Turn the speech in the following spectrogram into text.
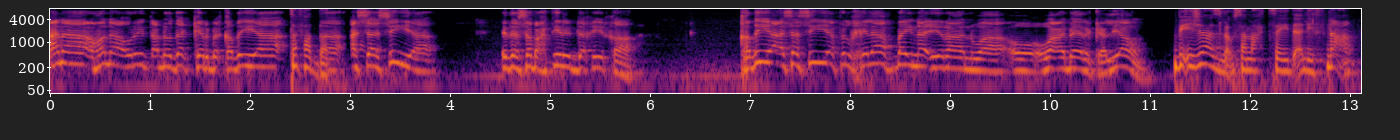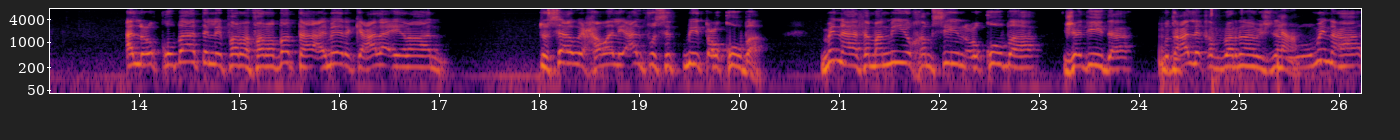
أنا هنا أريد أن أذكر بقضية تفضل. أساسية إذا سمحتي لي بدقيقة قضية أساسية في الخلاف بين إيران و... وأمريكا اليوم بايجاز لو سمحت سيد أليف نعم, نعم. العقوبات اللي فرضتها أمريكا على إيران تساوي حوالي 1600 عقوبة. منها 850 عقوبة جديدة متعلقة ببرنامج نعم. ومنها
